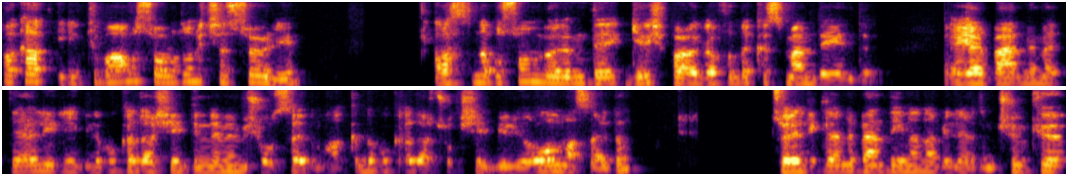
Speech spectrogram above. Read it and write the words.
Fakat intibamı sorduğun için söyleyeyim. Aslında bu son bölümde giriş paragrafında kısmen değindim. Eğer ben Mehmet Değerli ile ilgili bu kadar şey dinlememiş olsaydım, hakkında bu kadar çok şey biliyor olmasaydım söylediklerine ben de inanabilirdim. Çünkü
